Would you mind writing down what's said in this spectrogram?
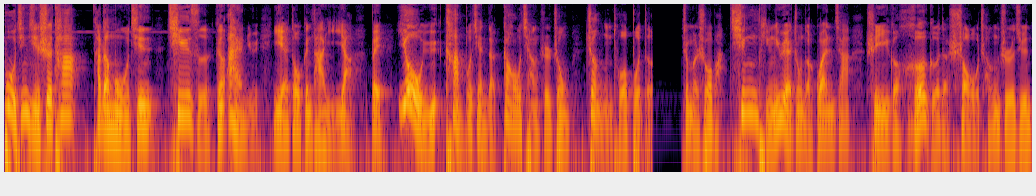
不仅仅是他，他的母亲、妻子跟爱女也都跟他一样，被囿于看不见的高墙之中挣脱不得。这么说吧，《清平乐》中的官家是一个合格的守城之君，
